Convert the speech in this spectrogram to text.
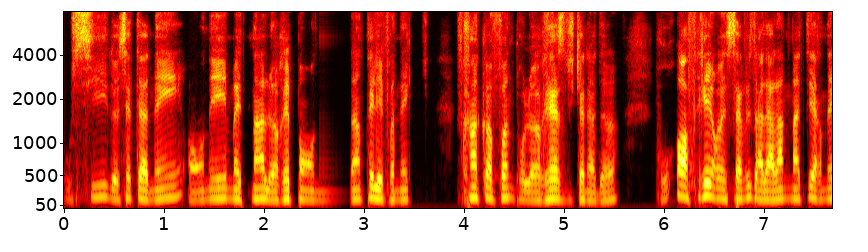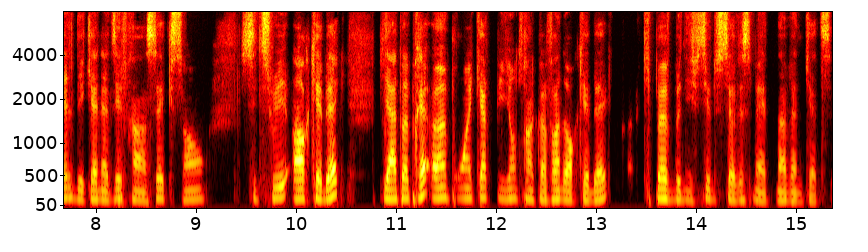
aussi de cette année, on est maintenant le répondant téléphonique francophone pour le reste du Canada, pour offrir un service dans la langue maternelle des Canadiens français qui sont situés hors Québec. Puis il y a à peu près 1,4 million de francophones hors Québec qui peuvent bénéficier du service maintenant 24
